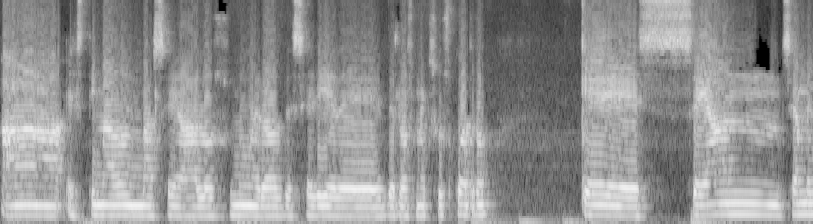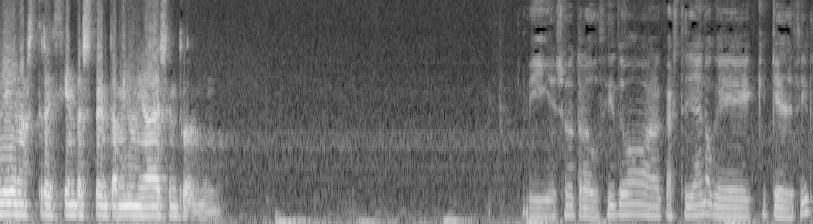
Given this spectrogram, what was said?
ha estimado en base a los números de serie de, de los Nexus 4 que se han, se han vendido unas 370.000 unidades en todo el mundo. Y eso traducido al castellano, ¿qué, qué quiere decir?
